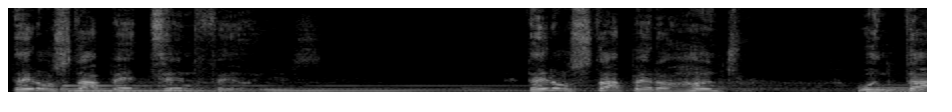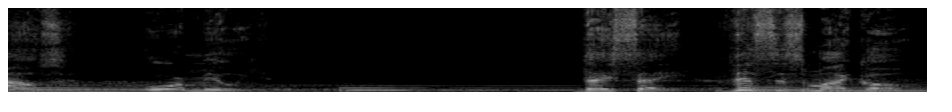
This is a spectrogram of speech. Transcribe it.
They don't stop at 10 failures. They don't stop at a 100, 1,000, or a million. They say, This is my goal,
